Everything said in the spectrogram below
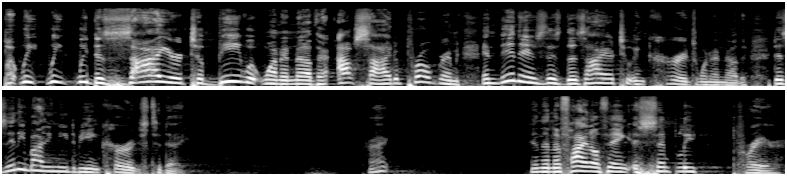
But we, we, we desire to be with one another outside of programming. And then there's this desire to encourage one another. Does anybody need to be encouraged today? Right? And then the final thing is simply prayer.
